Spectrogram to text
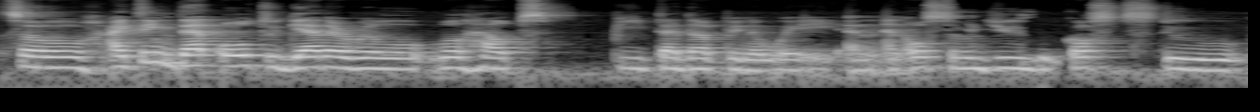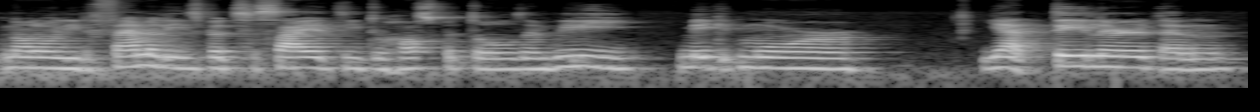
So I think that all together will will help speed that up in a way and, and also reduce the costs to not only the families but society to hospitals and really make it more yeah tailored and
